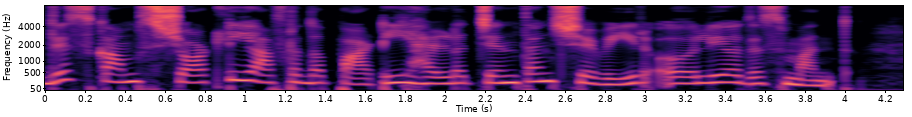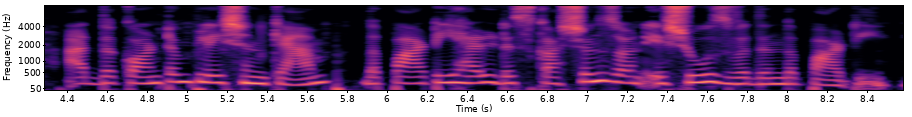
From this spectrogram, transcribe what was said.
This comes shortly after the party held a Chintan Shivir earlier this month. At the contemplation camp, the party held discussions on issues within the party.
